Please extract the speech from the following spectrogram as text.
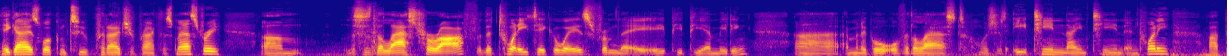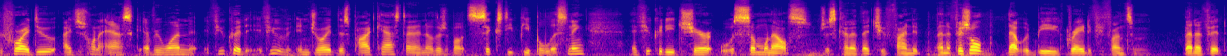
Hey guys, welcome to Podiatry Practice Mastery. Um, this is the last hurrah for the 20 takeaways from the AAPPM meeting. Uh, I'm going to go over the last, which is 18, 19, and 20. Uh, before I do, I just want to ask everyone if you could, if you've enjoyed this podcast, and I know there's about 60 people listening, if you could each share it with someone else, just kind of that you find it beneficial, that would be great if you find some benefit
